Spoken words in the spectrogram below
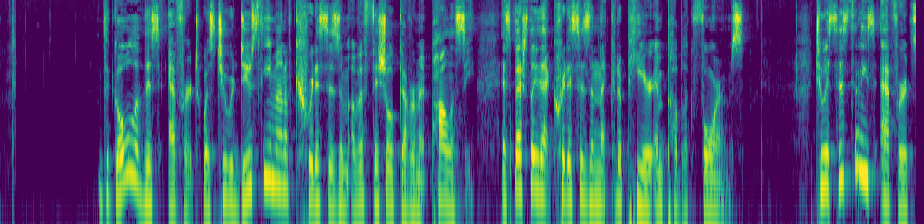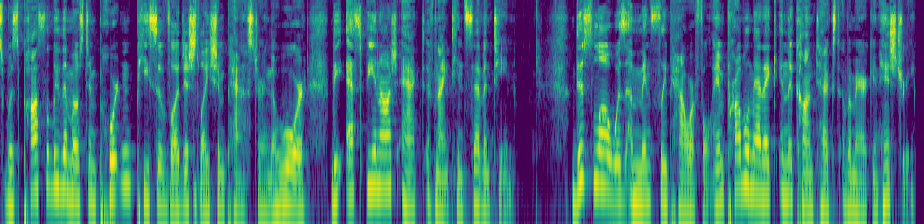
The goal of this effort was to reduce the amount of criticism of official government policy, especially that criticism that could appear in public forums. To assist in these efforts was possibly the most important piece of legislation passed during the war, the Espionage Act of 1917. This law was immensely powerful and problematic in the context of American history.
